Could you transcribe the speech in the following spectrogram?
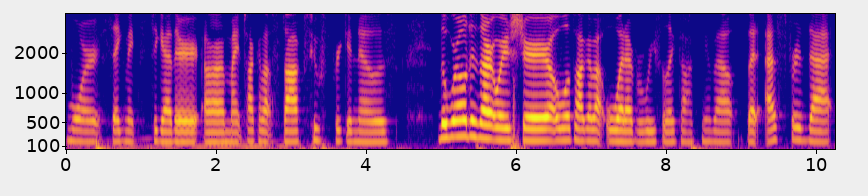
more segments together. Uh, might talk about stocks, who freaking knows. The world is our oyster. We'll talk about whatever we feel like talking about. But as for that,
